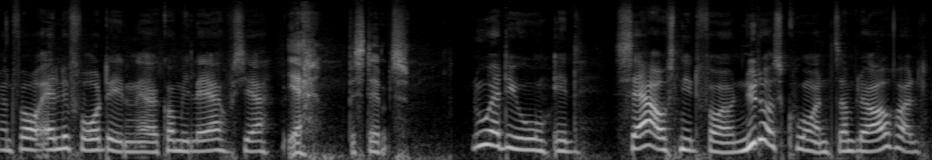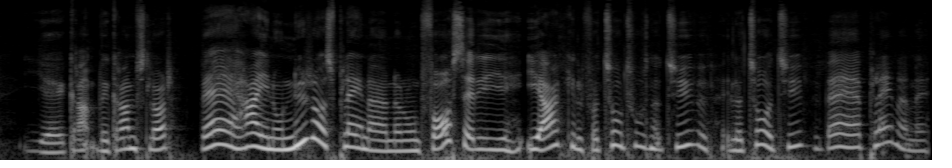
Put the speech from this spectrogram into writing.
Man får alle fordelene at komme i lære hos jer. Ja, bestemt. Nu er det jo et særafsnit for nytårskuren, som blev afholdt i, øh, Gram, ved Gram Slot. Hvad har I nogle nytårsplaner og nogle forsæt i, i Arkil for 2020 eller 2022? Hvad er planerne?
